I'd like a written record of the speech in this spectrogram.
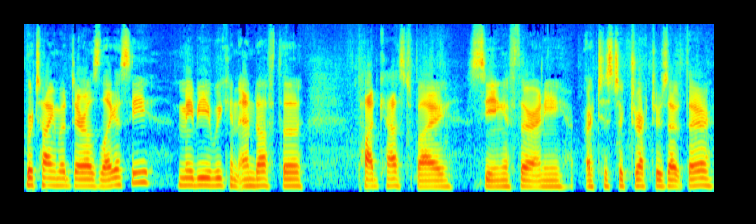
we're talking about Daryl's legacy. Maybe we can end off the podcast by seeing if there are any artistic directors out there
